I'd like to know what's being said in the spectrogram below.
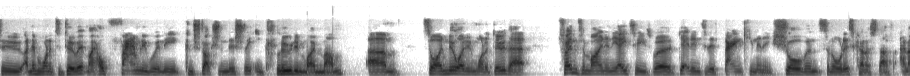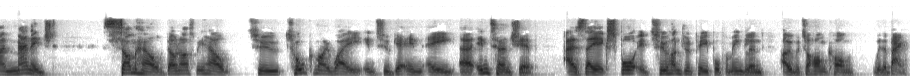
to. I never wanted to do it. My whole family were in the construction industry, including my mum. Um, so I knew I didn't want to do that. Friends of mine in the 80s were getting into this banking and insurance and all this kind of stuff, and I managed somehow. Don't ask me how to talk my way into getting a uh, internship as they exported 200 people from England over to Hong Kong with a bank.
